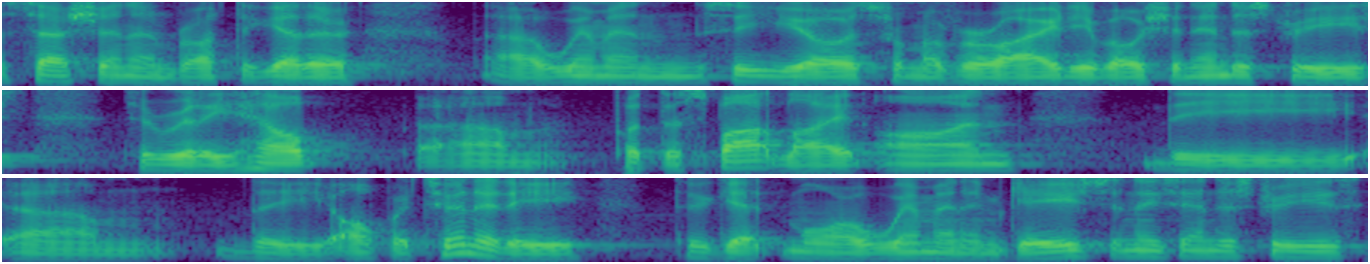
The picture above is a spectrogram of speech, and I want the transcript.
session and brought together uh, women CEOs from a variety of ocean industries to really help um, put the spotlight on the um, the opportunity to get more women engaged in these industries.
